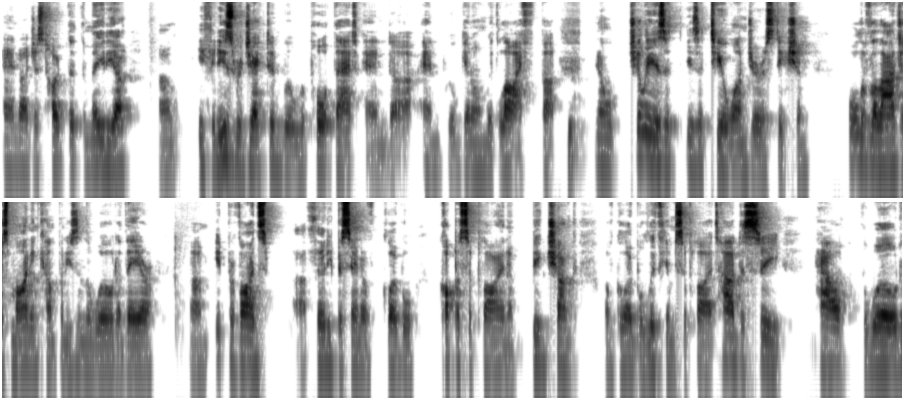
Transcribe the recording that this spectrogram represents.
and I just hope that the media, um, if it is rejected, will report that and uh, and we'll get on with life. But you know, Chile is a is a tier one jurisdiction. All of the largest mining companies in the world are there. Um, it provides uh, thirty uh, percent of global copper supply and a big chunk of global lithium supply. It's hard to see how the world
